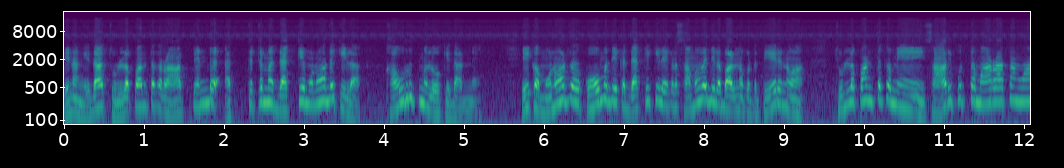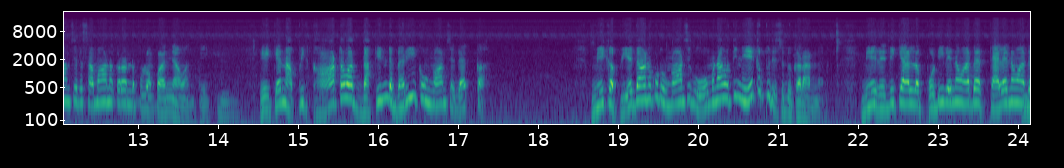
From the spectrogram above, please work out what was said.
එහෙනම් එදා චුල්ලපන්තක රාත් වෙන්න ඇත්තටම දැක්කේ මොනවද කියලා කවුරුත්ම ලෝකේ දන්නේ ඒක මොනවද කොහොමද ඒක දැක්කේ කියලා ඒකට සමවැදිලා බලනකොට තේරෙනවා චුල්ලපන්තක මේ සාරිපුත්ත මහරහතන් වහන්සේට සමාන කරන්න පුළුවන් ප්‍රඥාවන්තයෙක්. ඒ කියන්නේ අපි කාටවත් දකින්න බැරි එක උන්වහන්සේ දැක්කා. මේක පියදානකොට උන්වහන්සේගේ ඕමනාව තියෙන ඒක පිරිසිදු කරන්න. මේ රෙදි කෑල්ල පොඩි වෙනවද, තැලෙනවද,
